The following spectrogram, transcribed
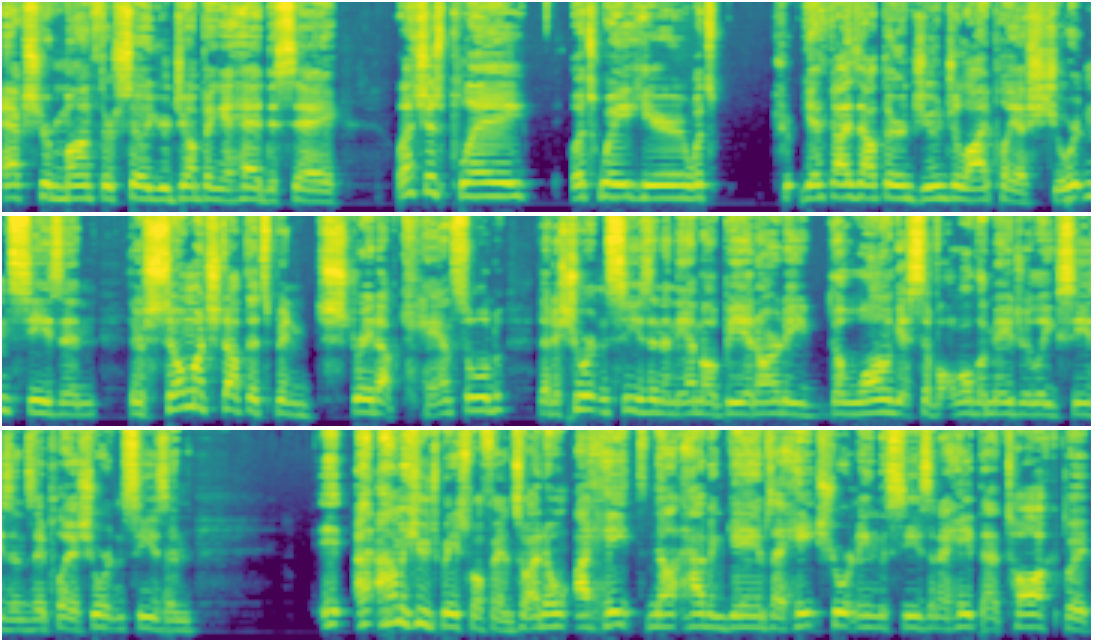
extra month or so you're jumping ahead to say let's just play, let's wait here, let's get guys out there in June, July, play a shortened season. There's so much stuff that's been straight up canceled that a shortened season in the MLB and already the longest of all the major league seasons, they play a shortened season it, I, am a huge baseball fan, so I don't. I hate not having games. I hate shortening the season. I hate that talk. But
